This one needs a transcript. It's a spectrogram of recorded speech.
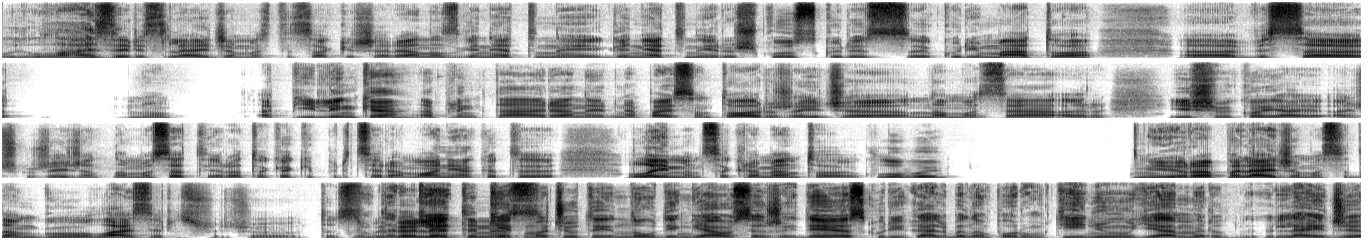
lazeris leidžiamas tiesiog iš arenos, ganėtinai, ganėtinai ryškus, kuris, kurį mato uh, visa nu, apylinkė aplink tą areną ir nepaisant to, ar žaidžia namuose, ar išvykoje, aišku, žaidžiant namuose tai yra tokia kaip ir ceremonija, kad e, laimint Sakramento klubui, yra paleidžiamas į dangų lazeris, žodžiu, tas Dar Kiek, violetinis. kiek mačiau, tai naudingiausias žaidėjas, kurį kalbina po rungtynių, jam ir leidžia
